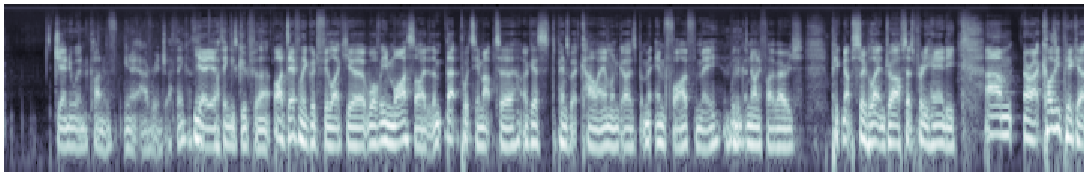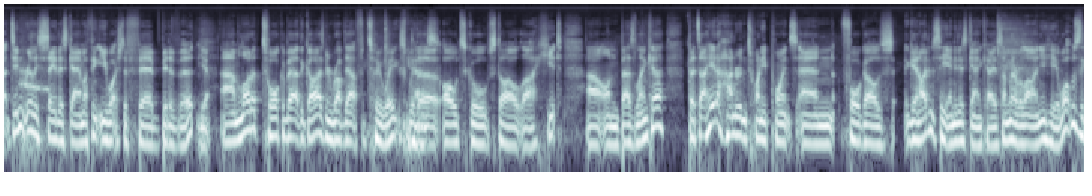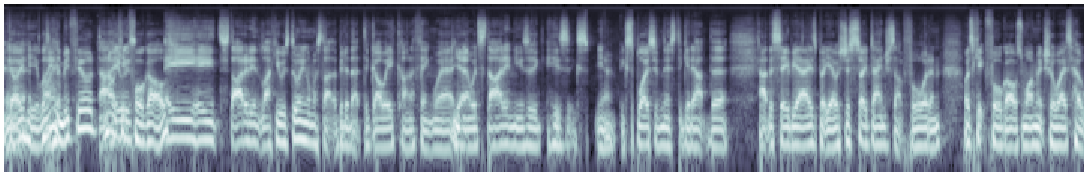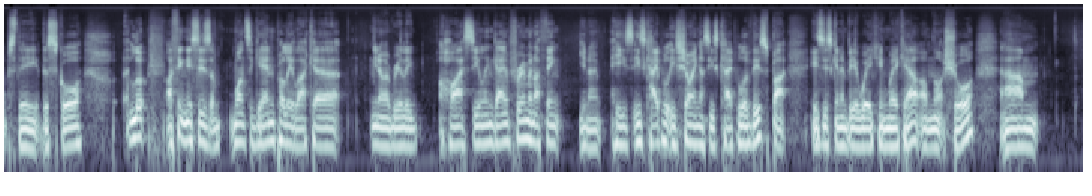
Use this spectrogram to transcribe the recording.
genuine kind of you know average. I think. I think Yeah, yeah. I think he's good for that. Oh, definitely good for like your. Well, in my side, that puts him up to. I guess depends where Karl Amon goes, but M five for me with Mm-hmm. a ninety five average, picking up super late in drafts. That's pretty handy. Um, all right, Cozzy Pickett didn't really see this game. I think you watched a fair bit of it. Yeah. Um, a lot of talk about the guy has been rubbed out for two weeks with an old school style uh, hit uh, on Baslenka, but uh, he had 120 points and four goals. Again, I didn't see any of this game, case. So I'm going to rely on you here. What was the go here? Was he in the midfield? I know Uh, he, kicked was- four goals. He he started in like he was doing almost like a bit of that De Goey kind of thing where you Yeah. know would start in using his ex, you know explosiveness to get out the out the CBAs, but yeah, it was just so dangerous up forward and was kicked four goals, one which always helps the the score. Look, I think this is a, once again probably like a you know a really a high ceiling game for him, and I think. You know he's he's capable. He's showing us he's capable of this, but is this going to be a week in week out? I'm not sure. Um,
